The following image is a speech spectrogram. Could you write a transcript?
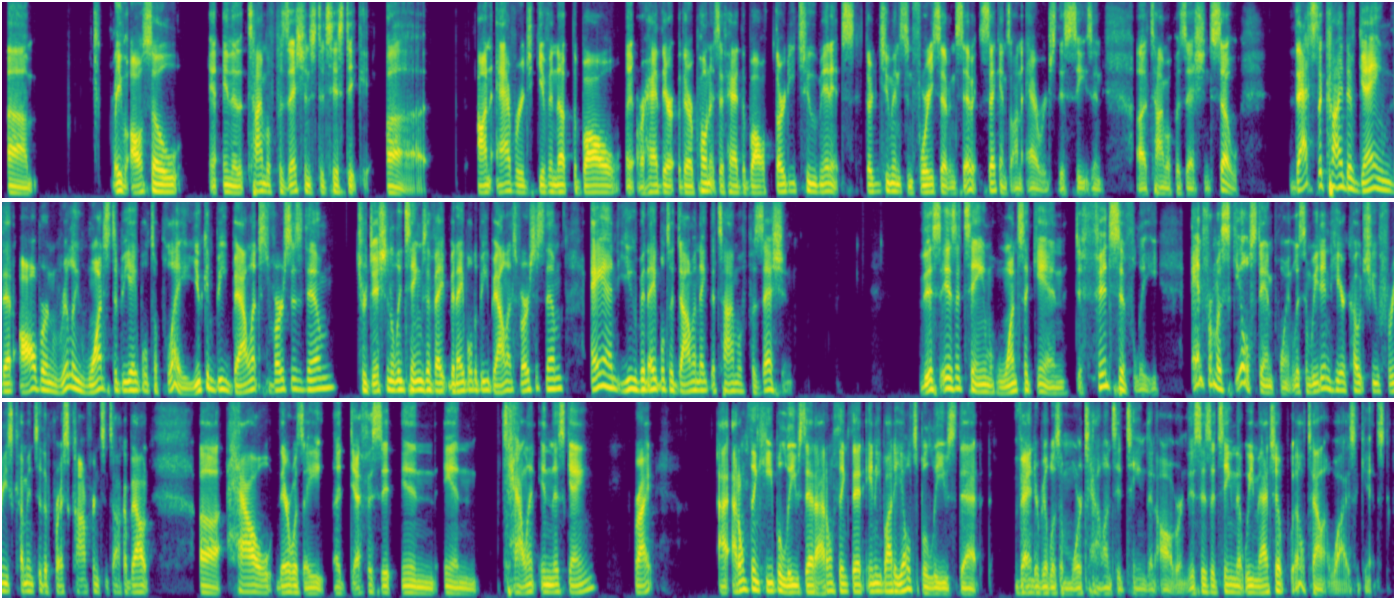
Um, they've also, in the time of possession statistic, uh, on average given up the ball eh, or had their their opponents have had the ball 32 minutes 32 minutes and 47 seconds on average this season uh, time of possession. So that's the kind of game that auburn really wants to be able to play. You can be balanced versus them. Traditionally teams have been able to be balanced versus them and you've been able to dominate the time of possession. This is a team once again defensively and from a skill standpoint, listen, we didn't hear Coach Hugh Freeze come into the press conference and talk about uh, how there was a, a deficit in in talent in this game, right? I, I don't think he believes that. I don't think that anybody else believes that Vanderbilt is a more talented team than Auburn. This is a team that we match up well talent wise against.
